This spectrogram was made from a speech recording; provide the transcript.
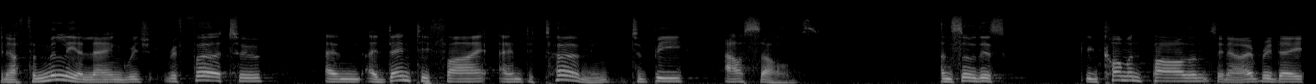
in our familiar language, refer to and identify and determine to be ourselves. And so, this, in common parlance, in our everyday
